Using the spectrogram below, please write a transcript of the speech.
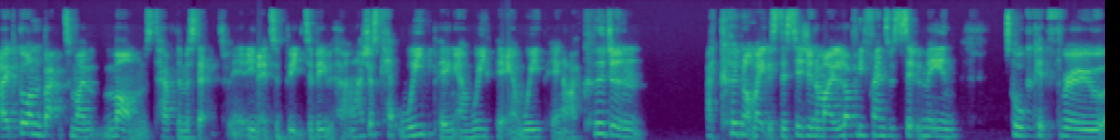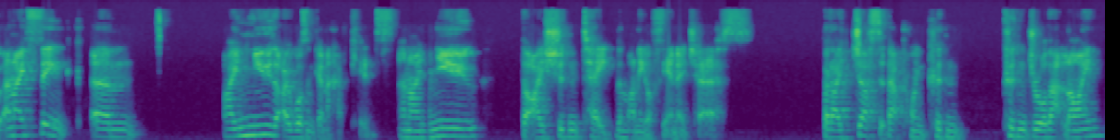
I'd gone back to my mum's to have the mastectomy, you know, to be to be with her, and I just kept weeping and weeping and weeping, and I couldn't, I could not make this decision. And my lovely friends would sit with me and talk it through. And I think um, I knew that I wasn't going to have kids, and I knew that I shouldn't take the money off the NHS, but I just at that point couldn't couldn't draw that line.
